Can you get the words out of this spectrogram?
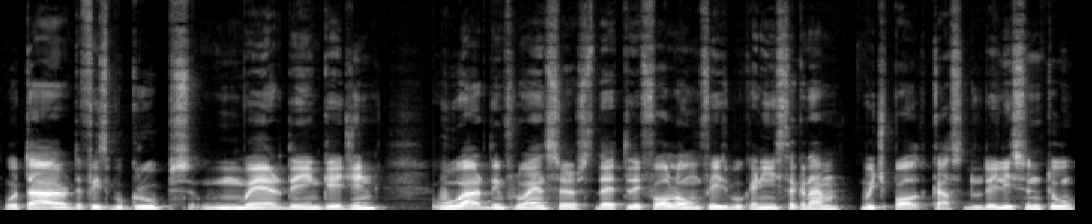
What are the Facebook groups where they engage in? Who are the influencers that they follow on Facebook and Instagram? Which podcasts do they listen to?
